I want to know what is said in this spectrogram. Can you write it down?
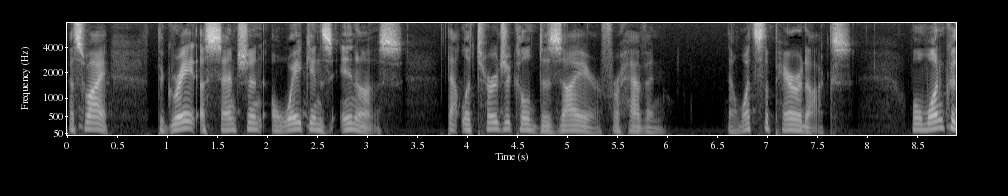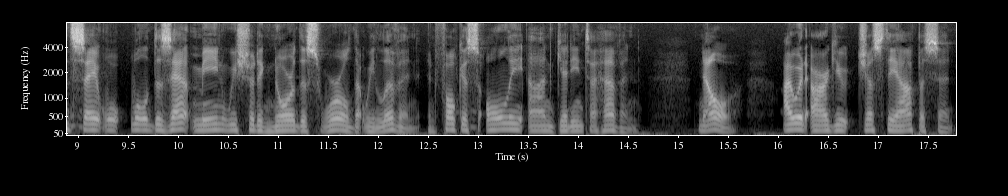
That's why the great ascension awakens in us that liturgical desire for heaven. Now, what's the paradox? Well, one could say, well, well, does that mean we should ignore this world that we live in and focus only on getting to heaven? No, I would argue just the opposite.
